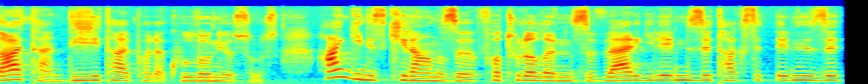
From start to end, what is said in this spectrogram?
zaten dijital para kullanıyorsunuz. Hanginiz kiranızı, faturalarınızı, vergilerinizi, taksitlerinizi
